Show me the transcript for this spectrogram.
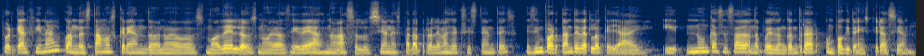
Porque al final cuando estamos creando nuevos modelos, nuevas ideas, nuevas soluciones para problemas existentes, es importante ver lo que ya hay y nunca se sabe dónde puedes encontrar un poquito de inspiración.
